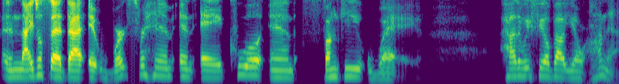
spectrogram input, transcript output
And Nigel said that it works for him in a cool and funky way. How do we feel about Joanna?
